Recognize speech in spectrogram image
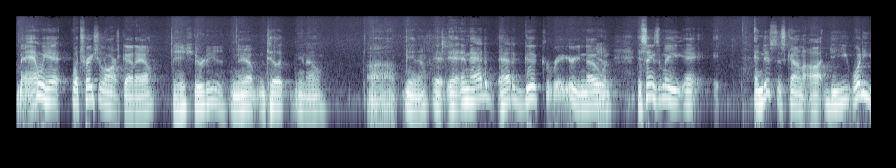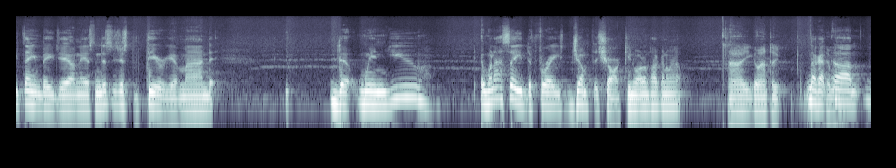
Man, we had well, Tracy Lawrence got out. he sure did. Yep, until it, you know, uh, you know, it, and had a, had a good career. You know, Yeah. and it seems to me, and this is kind of odd. Do you? What do you think, BJ, on this? And this is just a theory of mine that that when you, when I say the phrase "jump the shark," you know what I'm talking about? Uh, you're going to have to Okay, um,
